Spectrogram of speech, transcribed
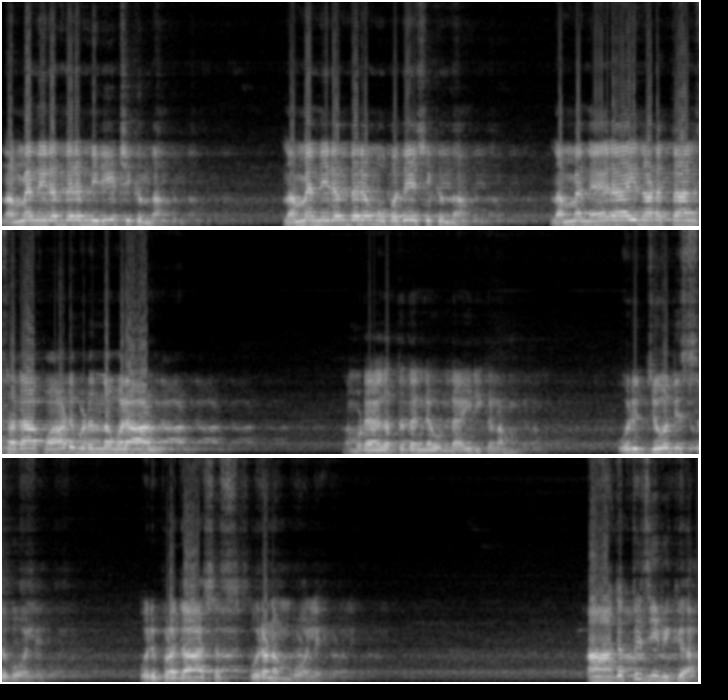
നമ്മെ നിരന്തരം നിരീക്ഷിക്കുന്ന നമ്മെ നിരന്തരം ഉപദേശിക്കുന്ന നമ്മെ നേരായി നടത്താൻ സദാ പാടുപെടുന്ന ഒരാൾ നമ്മുടെ അകത്ത് തന്നെ ഉണ്ടായിരിക്കണം. ഒരു ജ്യോതിസ് പോലെ ഒരു പ്രകാശ സ്ഫുരണം പോലെ. അകത്ത് ജീവിക്കുക.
